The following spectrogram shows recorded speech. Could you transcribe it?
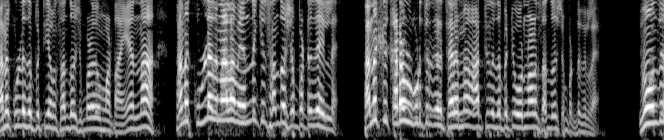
தனக்குள்ளதை பற்றி அவன் சந்தோஷப்படவே மாட்டான். ஏன்னா தனக்குள்ளதுனால அவன் என்றைக்கும் சந்தோஷப்பட்டதே இல்லை. தனக்கு கடவுள் கொடுத்துருக்கிற திறமை ஆற்றல் இதை பற்றி ஒரு நாளும் சந்தோஷப்பட்டதில்லை. இவன் வந்து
